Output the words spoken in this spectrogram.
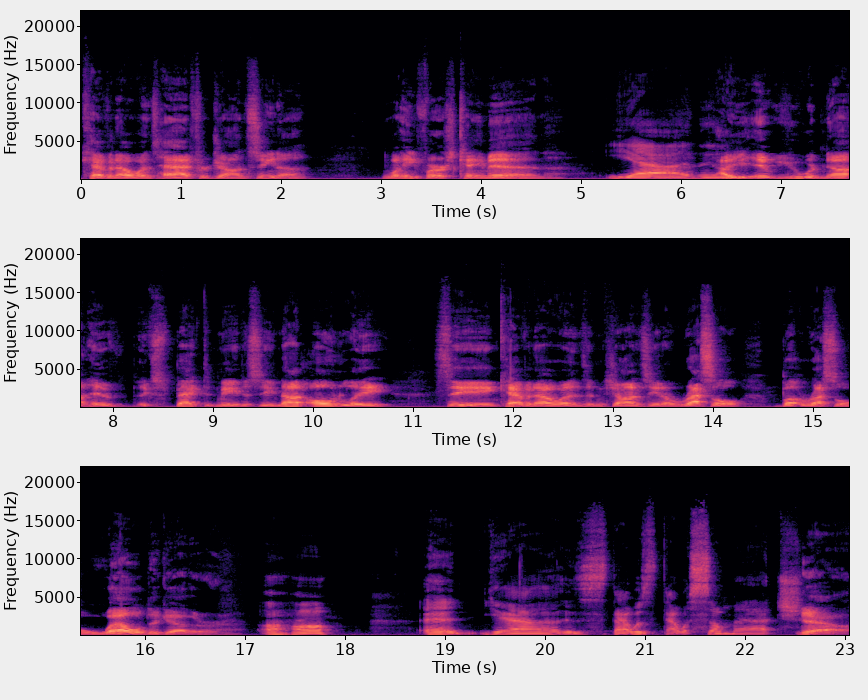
Kevin Owens had for John Cena when he first came in, Yeah, and then I, it, you would not have expected me to see not only seeing Kevin Owens and John Cena wrestle, but wrestle well together. uh huh. And yeah, is that was that was some match. Yeah.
